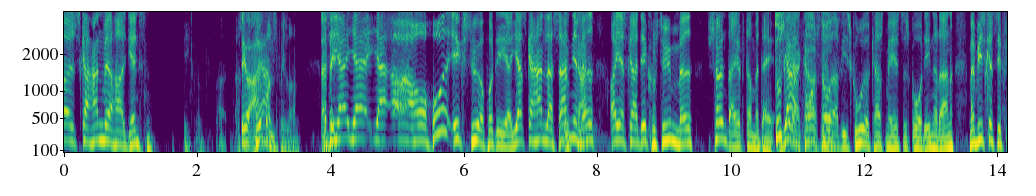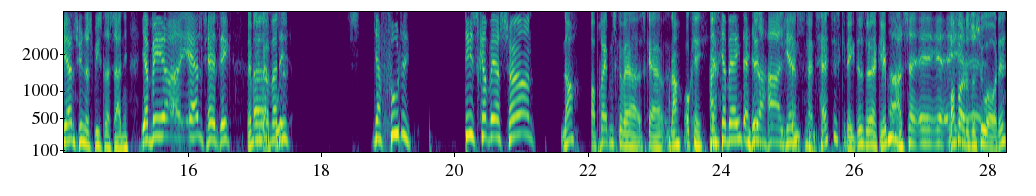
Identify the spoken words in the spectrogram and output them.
øh, øh, skal han være Harald Jensen. Altså, Det er jo ejeren. Altså, det- jeg, jeg, jeg har overhovedet ikke styr på det her. Jeg skal have en lasagne Det er med, og jeg skal have det kostyme med søndag eftermiddag. Du skal jeg har være foreslået, at vi skal ud og kaste med hestesko og det ene og det andet. Men vi skal se fjernsyn og spise lasagne. Jeg ved øh, ærligt talt ikke... Hvem skal være hvad futte? det- Jeg futte. Det skal være Søren. Nå, og Preben skal være... Skal, nå, okay. Han skal være en, der hedder Harald fan- Jensen. Fantastisk idé, det er det der glimrende. Altså, øh, øh, Hvorfor er du så øh, sur over det?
